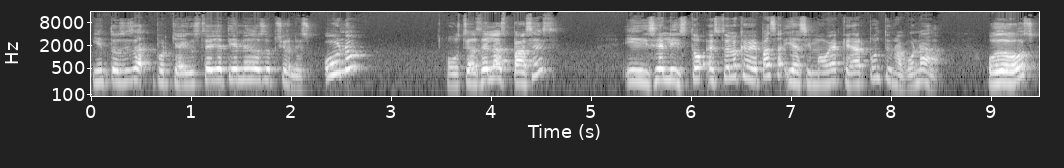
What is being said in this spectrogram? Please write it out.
Y entonces, ah, porque ahí usted ya tiene dos opciones. Uno, o usted hace las paces y dice, listo, esto es lo que me pasa y así me voy a quedar, punto y no hago nada. O dos,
